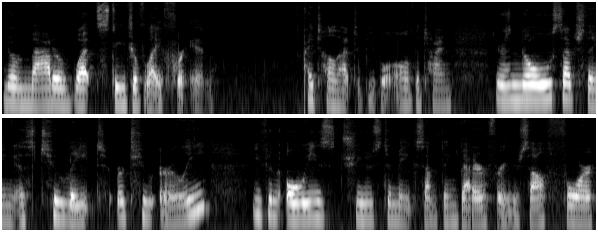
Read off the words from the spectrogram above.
no matter what stage of life we're in. I tell that to people all the time. There's no such thing as too late or too early you can always choose to make something better for yourself for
